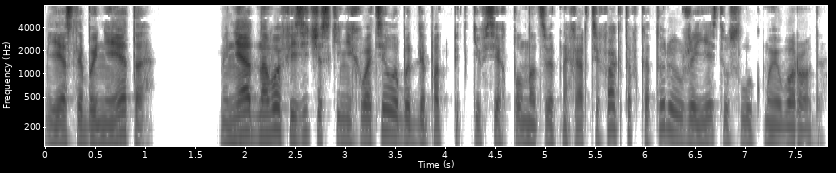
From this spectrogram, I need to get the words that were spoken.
Если бы не это, меня одного физически не хватило бы для подпитки всех полноцветных артефактов, которые уже есть у слуг моего рода.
